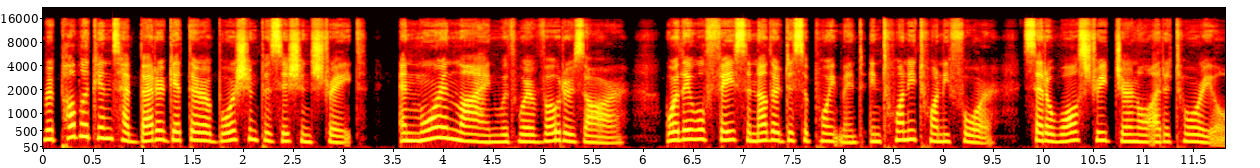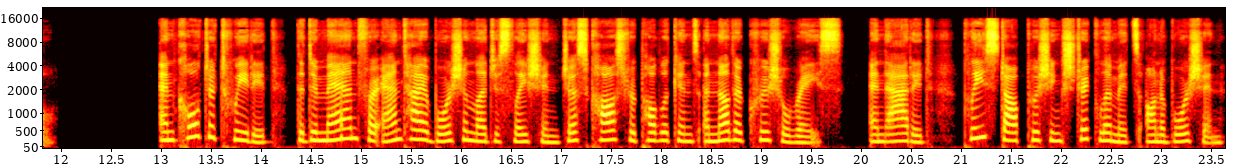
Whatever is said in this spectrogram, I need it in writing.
Republicans had better get their abortion position straight, and more in line with where voters are, or they will face another disappointment in 2024, said a Wall Street Journal editorial. Ann Coulter tweeted, the demand for anti-abortion legislation just cost Republicans another crucial race, and added, please stop pushing strict limits on abortion,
